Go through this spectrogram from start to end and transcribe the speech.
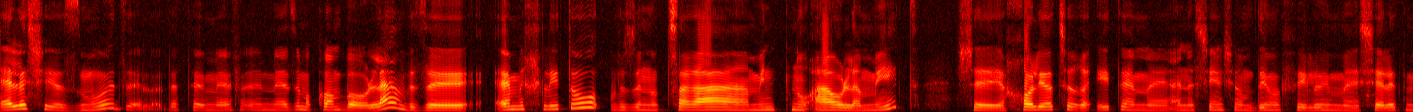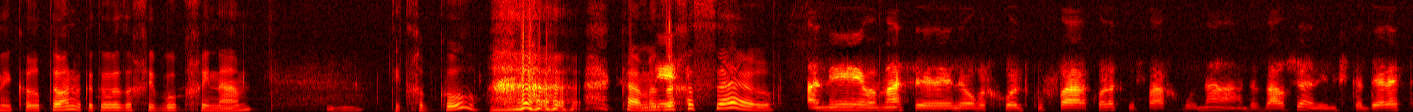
אלה שיזמו את זה, לא יודעת מאיזה מקום בעולם, וזה, הם החליטו, וזה נוצרה מין תנועה עולמית. שיכול להיות שראיתם אה, אנשים שעומדים אפילו עם אה, שלט מקרטון וכתוב איזה חיבוק חינם. Mm-hmm. תתחבקו, כמה זה חסר. אני ממש אה, לאורך כל תקופה, כל התקופה האחרונה, הדבר שאני משתדלת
